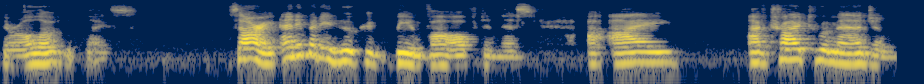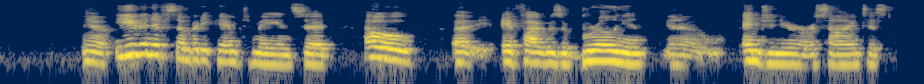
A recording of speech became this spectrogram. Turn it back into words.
they're all over the place. Sorry, anybody who could be involved in this, I, I've tried to imagine, you know, even if somebody came to me and said, oh, uh, if I was a brilliant, you know, engineer or scientist,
